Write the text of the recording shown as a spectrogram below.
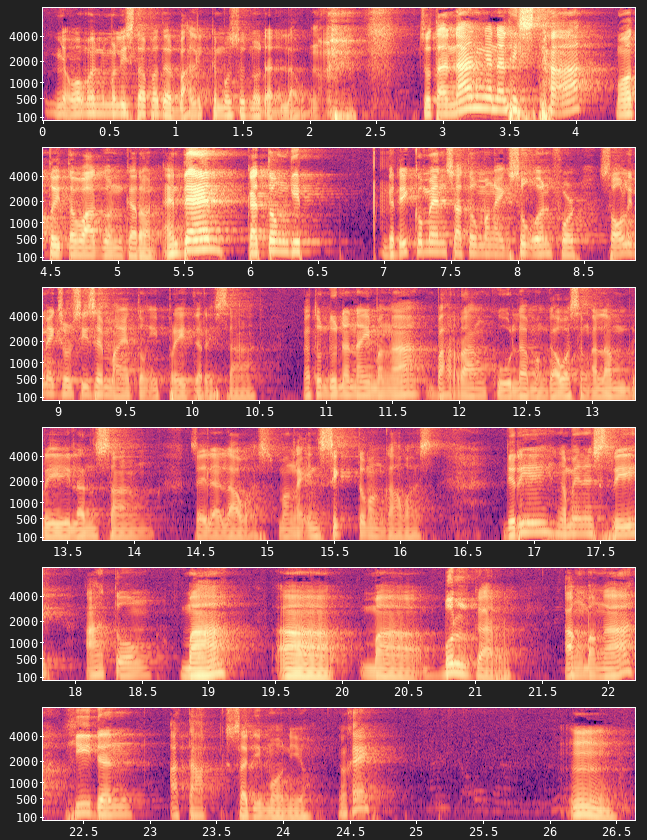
nya wa man malista pa der, balik na mo sunod adlaw. so tanan nga nalista, mo to'y tawagon karon. And then katong gip recommend sa atong mga igsuon for solemn exorcism ay itong i-pray dire sa katong doon na mga barang kula manggawas ang alambre lansang sa ilalawas mga insekto manggawas diri nga ministry atong ma ah, mabulgar ang mga hidden attack sa demonyo okay mm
